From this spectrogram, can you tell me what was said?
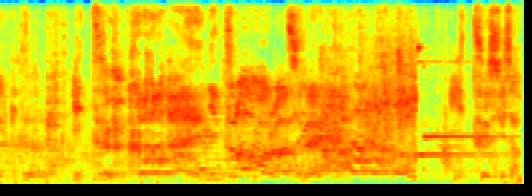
이트. 이트. 이트라는 말을 아시네? 이트 시작.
